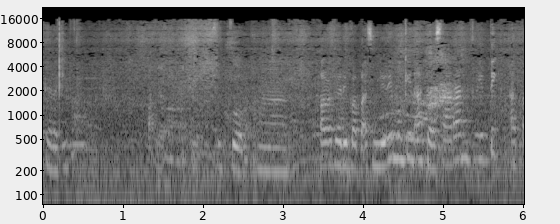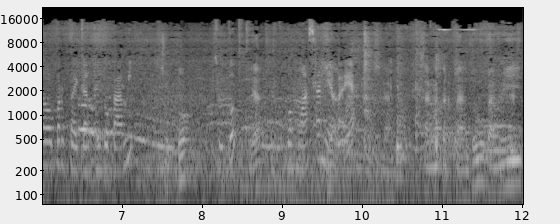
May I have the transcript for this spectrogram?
ada lagi Pak? Ya, Cukup. Hmm. Kalau dari Bapak sendiri mungkin ada saran, kritik atau perbaikan untuk kami? Cukup. Cukup? Ya. Memuaskan ya, ya Pak ya? Sangat terbantu kami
